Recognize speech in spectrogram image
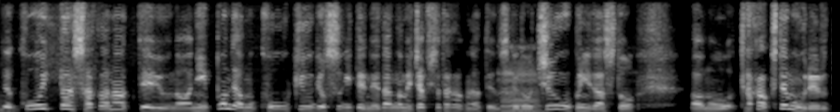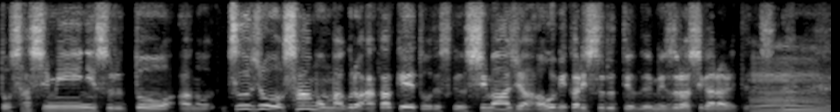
で、こういった魚っていうのは、日本ではもう高級魚すぎて値段がめちゃくちゃ高くなってるんですけど、中国に出すと、あの、高くても売れると、刺身にすると、あの、通常、サーモン、マグロ、赤系統ですけど、島味は青光りするっていうので珍しがられてですね、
